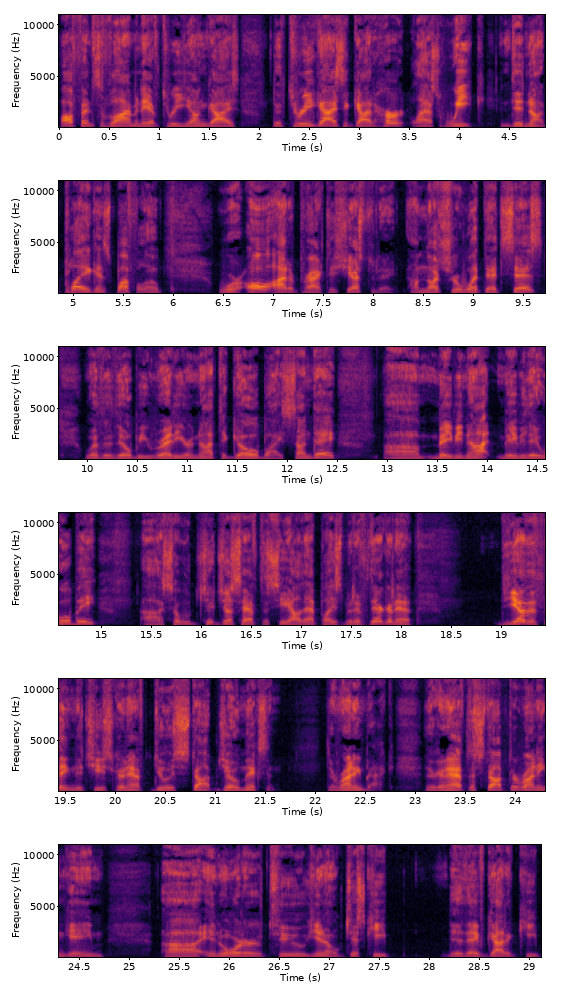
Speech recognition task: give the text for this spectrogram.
offensive linemen, they have three young guys. The three guys that got hurt last week and did not play against Buffalo were all out of practice yesterday. I'm not sure what that says, whether they'll be ready or not to go by Sunday. Um, maybe not. Maybe they will be. Uh, so we'll j- just have to see how that plays. But if they're going to, the other thing the Chiefs are going to have to do is stop Joe Mixon the running back. They're going to have to stop the running game uh, in order to, you know, just keep. They've got to keep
